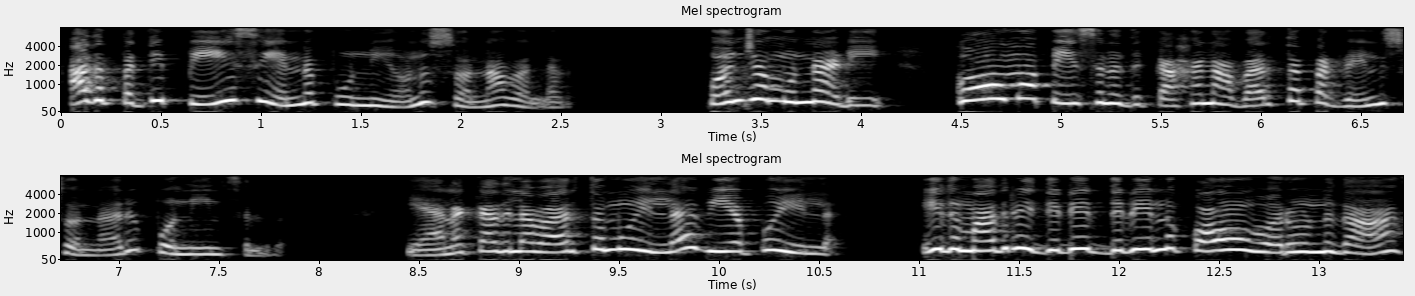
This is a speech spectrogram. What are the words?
அதை பத்தி பேசி என்ன புண்ணியம்னு சொன்னா வல்லவன். கொஞ்சம் முன்னாடி கோமா பேசுனதுக்காக நான் வருத்தப்படுறேன்னு சொன்னாரு பொன்னியின் செல்வர் எனக்கு அதுல வருத்தமும் இல்லை வியப்பும் இல்லை. இது மாதிரி திடீர் திடீர்னு கோவம் வரும்னு தான்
